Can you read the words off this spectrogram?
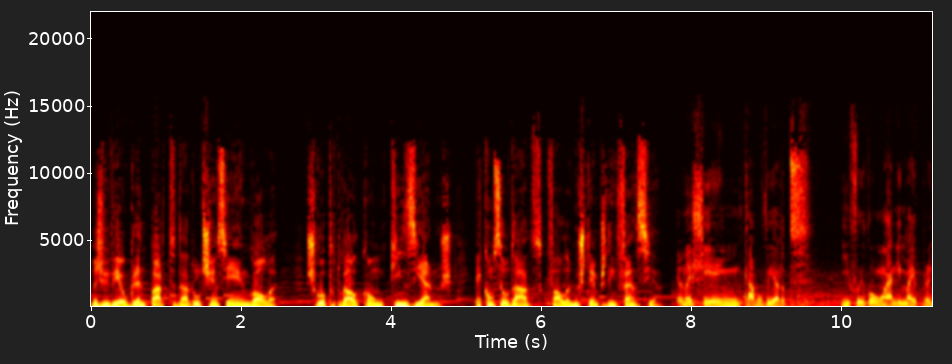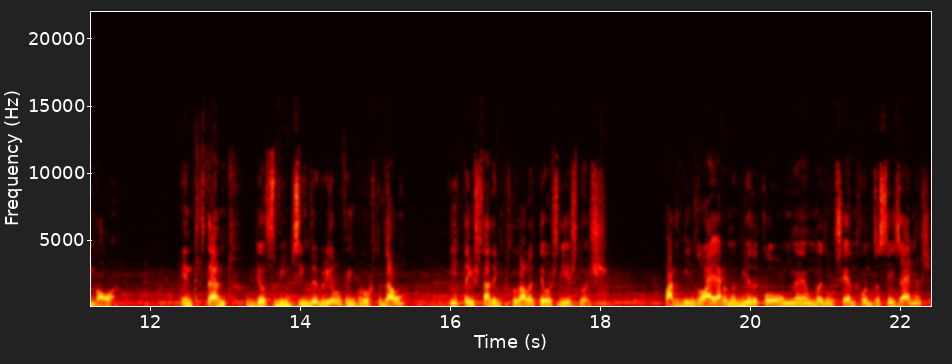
mas viveu grande parte da adolescência em Angola. Chegou a Portugal com 15 anos. É com saudade que fala nos tempos de infância. Eu nasci em Cabo Verde e fui com um ano e meio para Angola. Entretanto, deu-se o 25 de Abril, vim para Portugal e tenho estado em Portugal até os dias de hoje. Quando vim de lá era uma miúda com eh, uma adolescente com 16 anos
